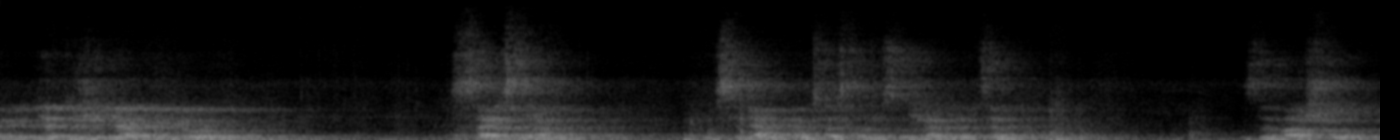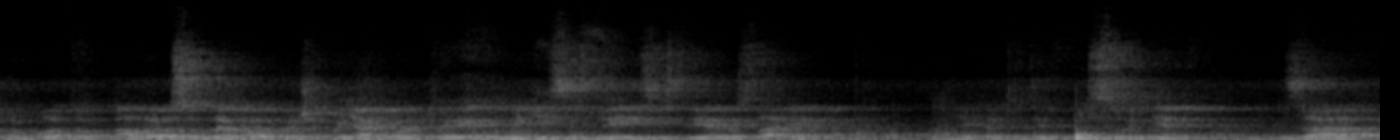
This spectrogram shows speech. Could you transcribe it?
Е, Я дуже дякую сестрам, населянкам, сестрам служебницям за вашу роботу, але особливо хочу подякувати моїй сестрі, сестрі Ярославі, яка тут присутня, за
